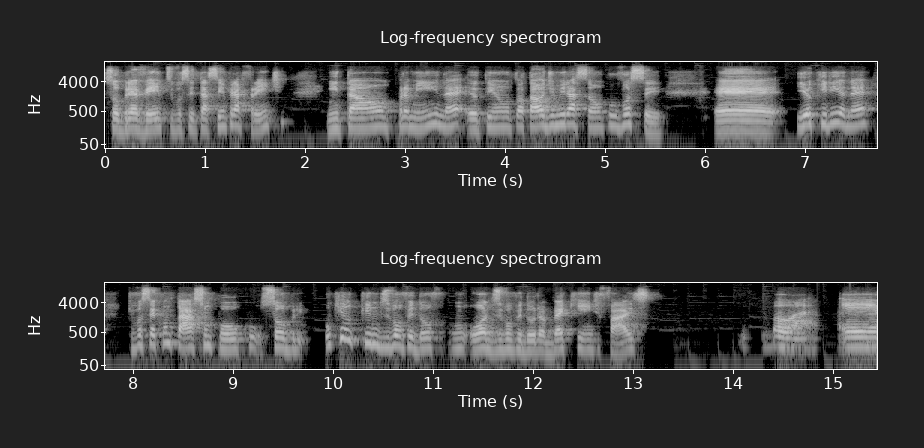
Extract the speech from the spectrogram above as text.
sobre eventos, você está sempre à frente. Então, para mim, né, eu tenho total admiração por você. É, e eu queria né, que você contasse um pouco sobre o que, um desenvolvedor ou uma desenvolvedora back-end faz. Boa. É,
